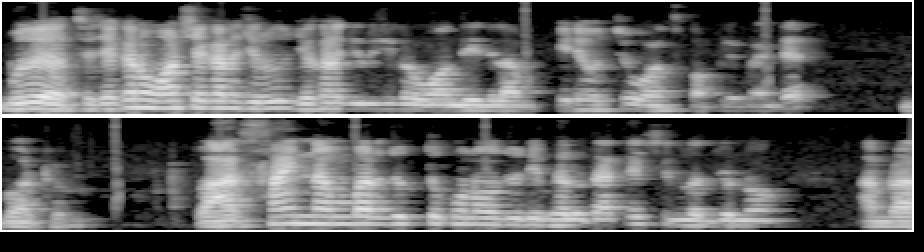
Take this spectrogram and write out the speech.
বোঝা যাচ্ছে? যেখানে ওয়ান সেখানে জিরো যেখানে জিরো সেখানে ওয়ান দিয়ে দিলাম। এটা হচ্ছে ওয়ান্স কমপ্লিমেন্টের গঠন। তো আর সাইন নাম্বার যুক্ত কোনো যদি ভ্যালু থাকে, সেগুলোর জন্য আমরা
